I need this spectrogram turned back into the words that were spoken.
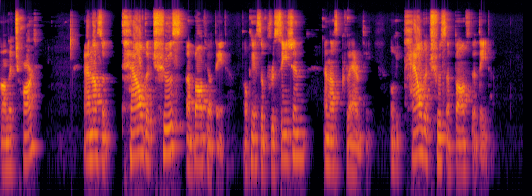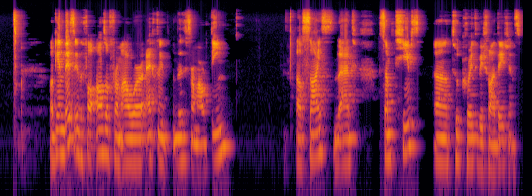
on the chart, and also tell the truth about your data. Okay, so precision and also clarity. Okay, tell the truth about the data. Again, this is for also from our actually this is from our dean of science that some tips uh, to create visualizations.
